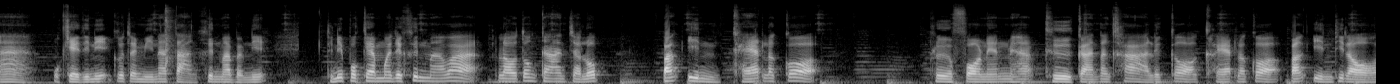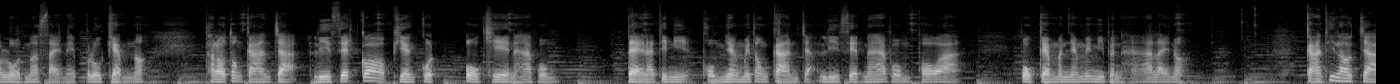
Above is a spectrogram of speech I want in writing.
อ่าโอเคทีนี้ก็จะมีหน้าต่างขึ้นมาแบบนี้ ทีนี้โปรแกรมมันจะขึ้นมาว่าเราต้องการจะลบปลั๊กอินแคสแล้วก็ performance ไหมครับคือการตั้งค่าหรือก็แคสแล้วก็ปลั๊กอินที่เราโหลดมาใส่ในโปรแกรมเนาะถ้าเราต้องการจะรีเซ็ตก็เพียงกดโอเคนะครับผม แต่ณทีนี้ผมยังไม่ต้องการจะรีเซ็ตนะครับผมเพราะว่าโปรแกรมมันยังไม่มีปัญหาอะไรเนาะ การที่เราจะ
